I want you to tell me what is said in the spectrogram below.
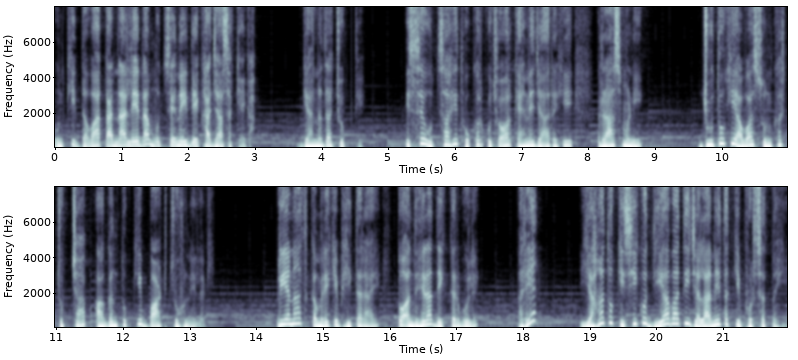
उनकी दवा का ना लेना मुझसे नहीं देखा जा सकेगा। ज्ञानदा चुप थी। इससे उत्साहित होकर कुछ और कहने जा रही रासमणि जूतों की आवाज़ सुनकर चुपचाप आगंतुक की बाट चूहने लगी। प्रियनाथ कमरे के भीतर आए तो अंधेरा देखकर बोले अरे, यहाँ तो किसी को दिया बाती जलाने तक की फुर्सत नहीं।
